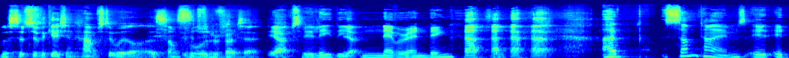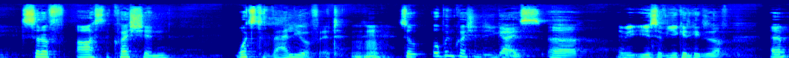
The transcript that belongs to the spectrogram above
the certification hamster wheel, as some people would refer to it. Yeah. absolutely, the Yep. never ending. uh, sometimes it, it sort of asks the question, what's the value of it? Mm-hmm. So, open question to you guys. Uh, maybe Yusuf, you can kick this off. Um,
